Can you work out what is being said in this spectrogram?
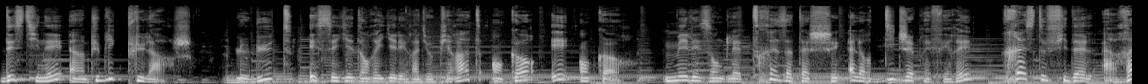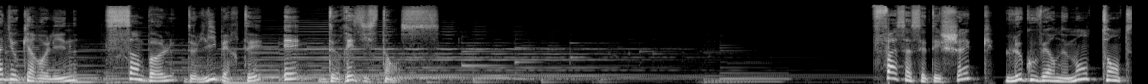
destinée à un public plus large. Le but, essayer d'enrayer les radios pirates encore et encore. Mais les Anglais très attachés à leur DJ préféré restent fidèles à Radio Caroline, symbole de liberté et de résistance. Face à cet échec, le gouvernement tente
